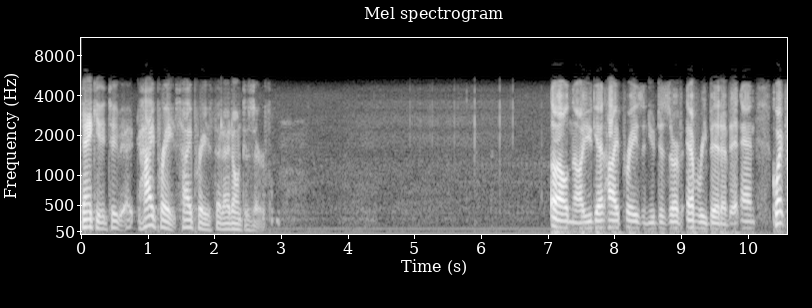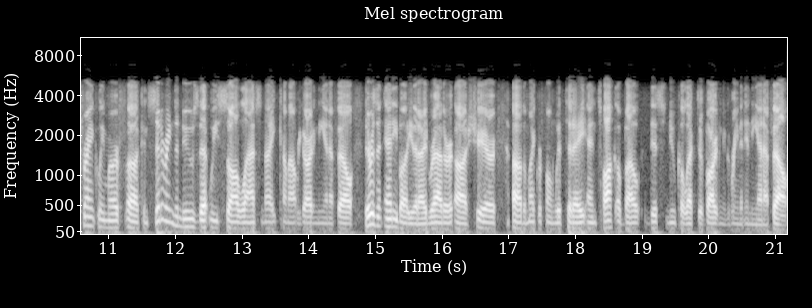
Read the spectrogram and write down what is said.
Thank you. To uh, high praise, high praise that I don't deserve. Oh no, you get high praise and you deserve every bit of it. And quite frankly, Murph, uh, considering the news that we saw last night come out regarding the NFL, there isn't anybody that I'd rather uh, share uh, the microphone with today and talk about this new collective bargaining agreement in the NFL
